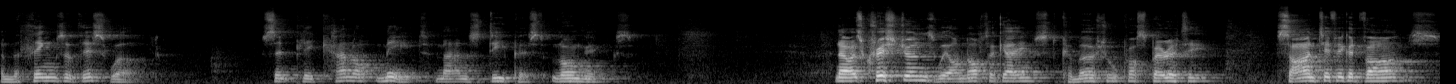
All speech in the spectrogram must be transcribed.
And the things of this world simply cannot meet man's deepest longings. Now, as Christians, we are not against commercial prosperity, scientific advance,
